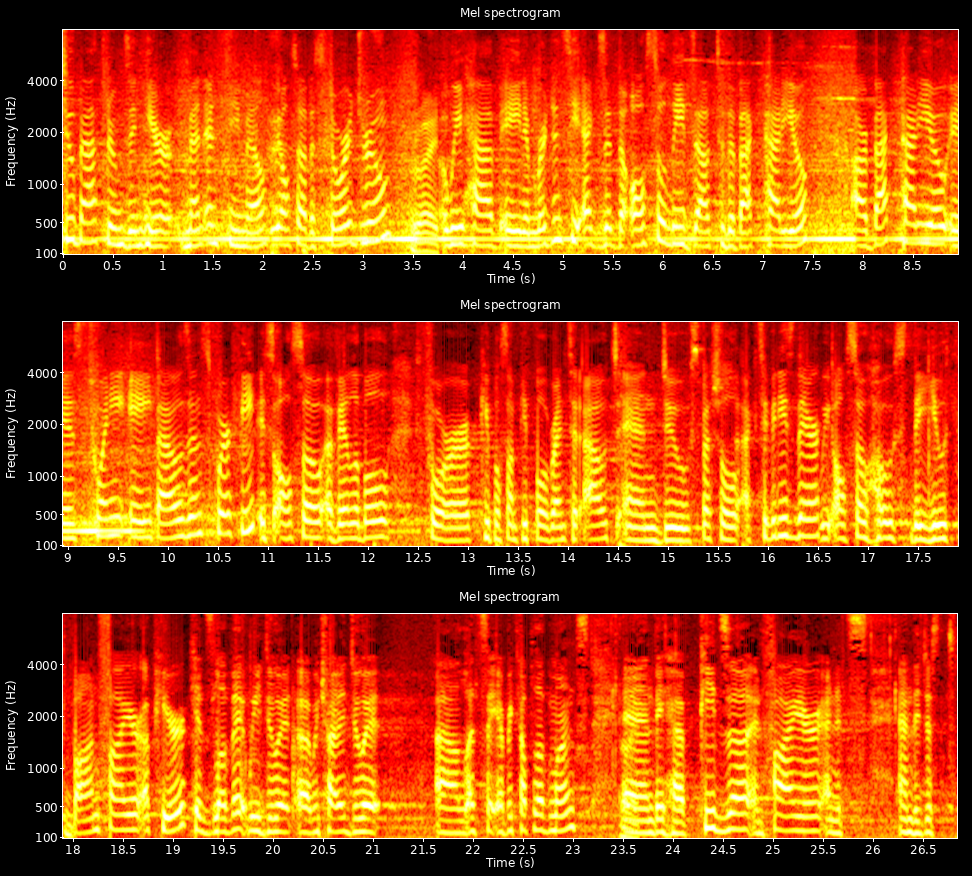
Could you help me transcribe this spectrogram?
two bathrooms in here, men and female. We also have a storage room. Right. We have an emergency exit that also leads out to the back patio. Our back patio is 28,000 square feet. It's also available for people. Some people rent it out and do special activities there. We also host the youth bonfire up here. Kids love it. We do it. Uh, we try to do it uh, let's say every couple of months, and they have pizza and fire, and it's and they just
